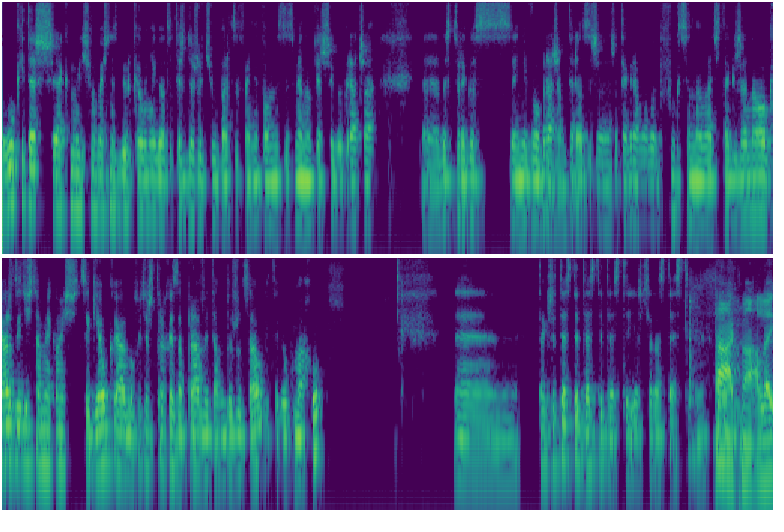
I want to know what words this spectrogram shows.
Łuki też, jak mieliśmy właśnie zbiórkę u niego, to też dorzucił bardzo fajny pomysł ze zmianą pierwszego gracza E, bez którego nie wyobrażam teraz, że, że ta gra mogłaby funkcjonować. Także no, każdy gdzieś tam jakąś cegiełkę albo chociaż trochę zaprawy tam dorzucał do tego gmachu. E, także testy, testy, testy, jeszcze raz testy. Nie? Tak, no ale,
